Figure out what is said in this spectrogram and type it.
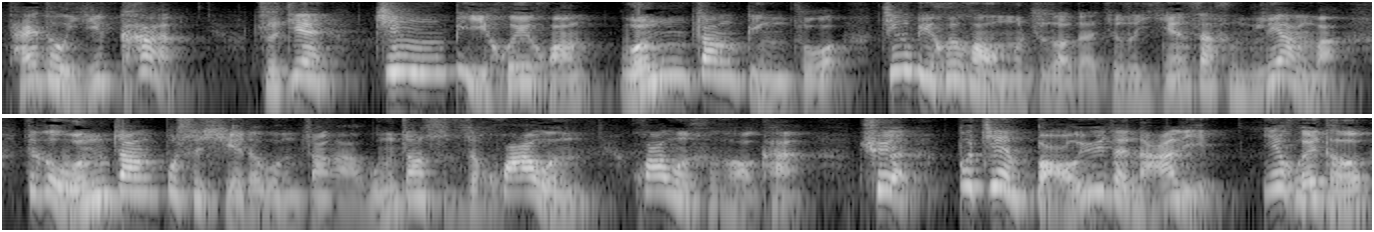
抬头一看，只见金碧辉煌，文章秉着。金碧辉煌，我们知道的就是颜色很亮嘛。这个文章不是写的文章啊，文章是指花纹，花纹很好看，却不见宝玉在哪里。一回头，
